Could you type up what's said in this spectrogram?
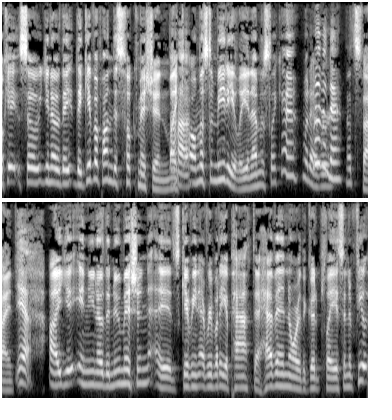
Okay, so you know they they give up on this hook mission like Uh-huh. almost immediately, and Emma's like, eh, whatever, that's fine. Yeah. Uh, you, and you know the new mission is giving everybody a path to heaven or the good place, and it feel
